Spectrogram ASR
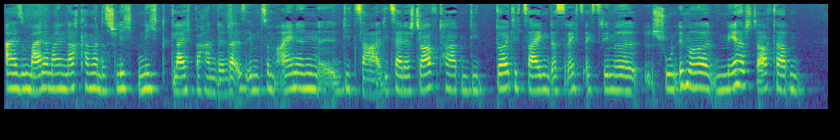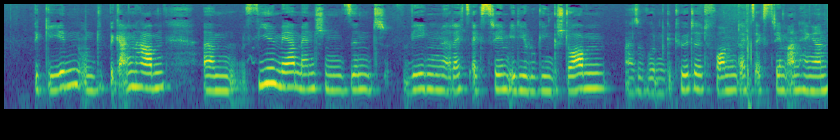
Also meiner Meinung nach kann man das schlicht nicht gleich behandeln. Da ist eben zum einen äh, die Zahl, die Zahl der Straftaten, die deutlich zeigen, dass Rechtsextreme schon immer mehr Straftaten begehen und begangen haben. Ähm, viel mehr Menschen sind wegen rechtsextremen Ideologien gestorben, also wurden getötet von rechtsextremen Anhängern.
